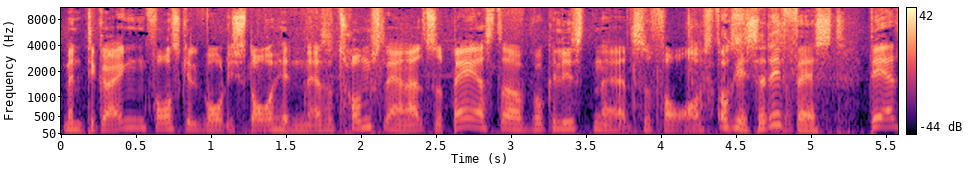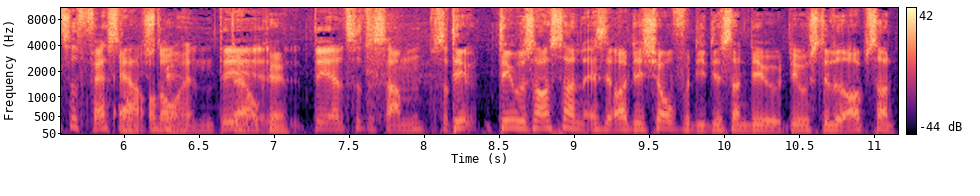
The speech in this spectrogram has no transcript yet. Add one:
Men det gør ikke en forskel, hvor de står henne. Altså, tromslæren er altid bagerst, og vokalisten er altid forrest. Okay, så det er fast. Det er altid fast, Ja. Ja, de okay. står henne. Det, Ja, okay. det er altid det samme. Så Det, det er jo så også sådan, altså, og det er sjovt, fordi det er, sådan, det, er jo, det er jo stillet op sådan,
